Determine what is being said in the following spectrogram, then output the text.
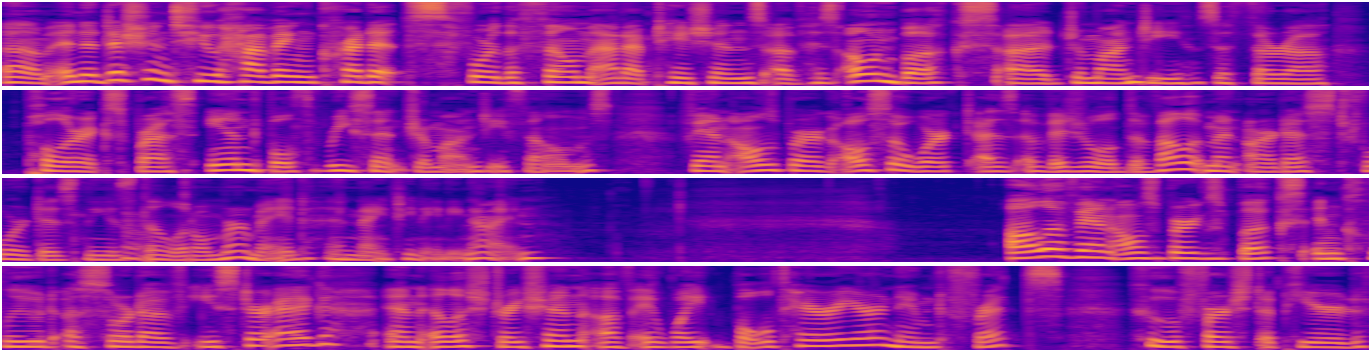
Um, in addition to having credits for the film adaptations of his own books, uh, Jumanji, Zathura, Polar Express, and both recent Jumanji films, Van Allsburg also worked as a visual development artist for Disney's hmm. The Little Mermaid in 1989. All of Van Allsburg's books include a sort of Easter egg, an illustration of a white bull terrier named Fritz, who first appeared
